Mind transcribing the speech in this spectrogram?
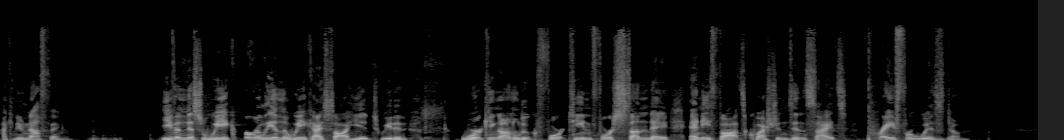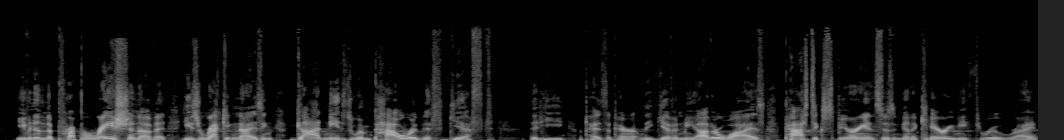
I can do nothing. Even this week, early in the week, I saw he had tweeted, working on Luke 14 for Sunday. Any thoughts, questions, insights? Pray for wisdom. Even in the preparation of it, he's recognizing God needs to empower this gift that he has apparently given me. Otherwise, past experience isn't going to carry me through, right?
